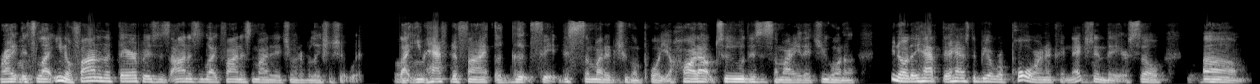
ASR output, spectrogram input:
right? Mm-hmm. it's like you know finding a therapist is honestly like finding somebody that you're in a relationship with. Mm-hmm. like you have to find a good fit. This is somebody that you're going to pour your heart out to. This is somebody that you're going to you know they have there has to be a rapport and a connection there. So mm-hmm. um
